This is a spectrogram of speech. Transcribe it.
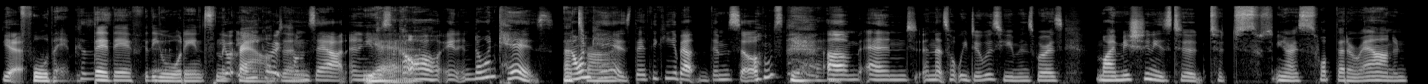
Yeah. for them. They're there for the audience and your the crowd. ego and- comes out and you're just like, oh, and, and no one cares. no one right. cares. They're thinking about themselves. Yeah. Um, and and that's what we do as humans. Whereas my mission is to to you know swap that around and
